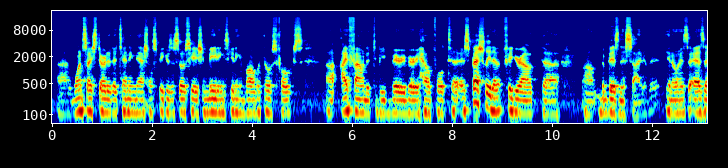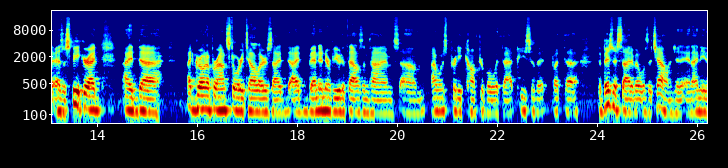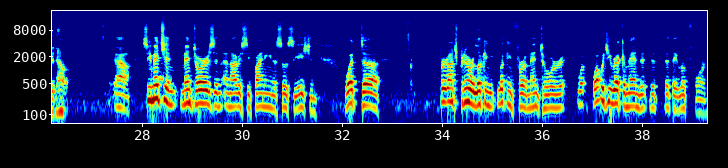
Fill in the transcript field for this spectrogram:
Uh, once I started attending National Speakers Association meetings getting involved with those folks uh, I found it to be very, very helpful to, especially to figure out the um, the business side of it. You know, as as a, as a speaker, I'd I'd uh, I'd grown up around storytellers. I'd I'd been interviewed a thousand times. Um, I was pretty comfortable with that piece of it, but the the business side of it was a challenge, and, and I needed help. Yeah. So you mentioned mentors and, and obviously finding an association. What uh, for an entrepreneur looking looking for a mentor? What what would you recommend that that, that they look for?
